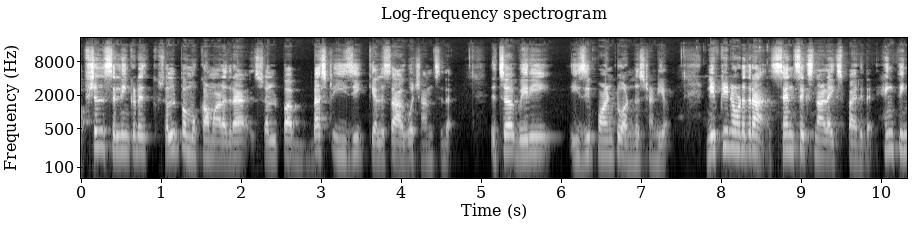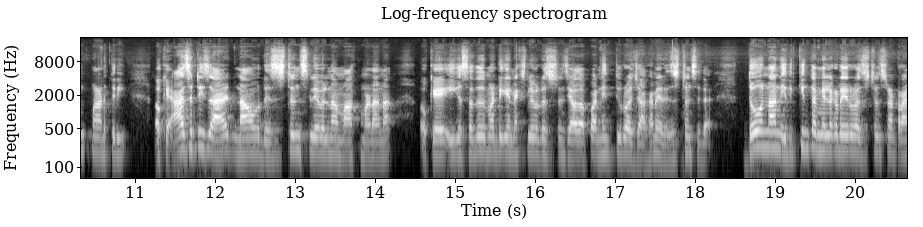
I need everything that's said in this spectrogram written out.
ಆಪ್ಷನ್ ಸೆಲ್ಲಿಂಗ್ ಕಡೆ ಸ್ವಲ್ಪ ಮುಖ ಮಾಡಿದ್ರೆ, ಸ್ವಲ್ಪ ಬೆಸ್ಟ್ ಈಸಿ ಕೆಲಸ ಆಗೋ ಚಾನ್ಸ್ ಇದೆ. It's a very easy point to understand here Nifty ನೋಡಿದ್ರೆ ಸೆನ್ಸೆಕ್ಸ್ ನಾಳೆ ಎಕ್ಸ್ಪೈರ್ ಇದೆ. ಹೆಂಗ್ ಥಿಂಕ್ ಮಾಡ್ತೀರಿ? Okay as it is add ನಾವು ರೆಸಿಸ್ಟೆನ್ಸ್ ಲೆವೆಲ್ನ ಮಾರ್ಕ್ ಮಾಡೋಣ. ಓಕೆ ಈಗ ಸದ್ಯದ ಮಟ್ಟಿಗೆ ನೆಕ್ಸ್ಟ್ ಲೆವೆಲ್ ರೆಸಿಸ್ಟೆನ್ಸ್ ಯಾವ್ದಪ್ಪ? ನಿಂತಿರುವ ಜಾಗನೇ ರೆಸಿಸ್ಟೆನ್ಸ್ ಇದೆ. ದೋ ನಾನು ಇದಕ್ಕಿಂತ ಮೇಲ್ಗಡೆ ಇರೋ ರೆಸಿಸ್ಟೆನ್ಸ್ನ ಟ್ರೈ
